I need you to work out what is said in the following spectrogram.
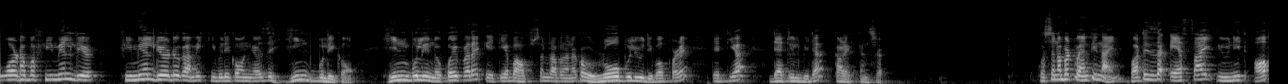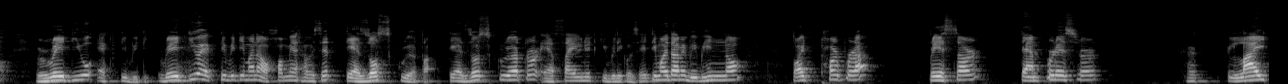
ৱৰ্ড হ'ব ফিমেল ডিয়েৰ ফিমেল ডিয়েৰটোক আমি কি বুলি কওঁ ইংৰাজী হিণ্ট বুলি কওঁ। হিণ্ট বুলি নকৈ পেলাই কেতিয়াবা অপশ্যন আপোনালোকক ৰ' বুলিও দিব পাৰে। তেতিয়া that will be the correct answer question number twenty nine what is the S I unit of radioactivity radioactivity মানে অসমীয়াত হৈছে তেজস্ক্ৰিয়তা। তেজস্ক্ৰিয়তাৰ এছ আই ইউনিট কি বুলি কৈছে? ইতিমধ্যে আমি বিভিন্ন তথ্যৰ পৰা প্ৰেছাৰ টেম্পাৰেচাৰ লাইট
